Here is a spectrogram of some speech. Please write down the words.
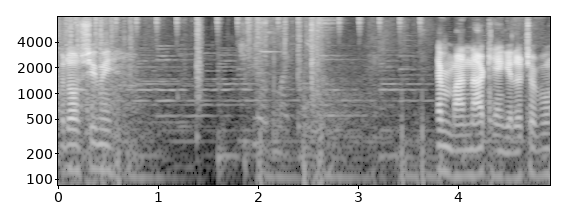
But don't shoot me. Never mind, I can't get a triple.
